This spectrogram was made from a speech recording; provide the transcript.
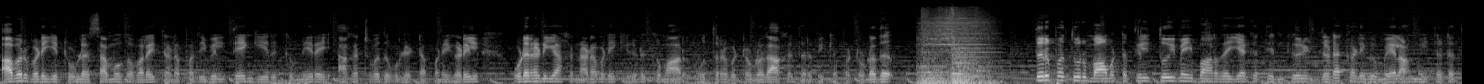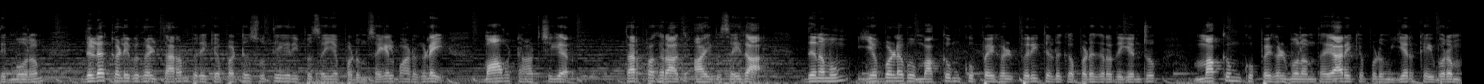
அவர் வெளியிட்டுள்ள சமூக வலைதள பதிவில் தேங்கியிருக்கும் நீரை அகற்றுவது உள்ளிட்ட பணிகளில் உடனடியாக நடவடிக்கை எடுக்குமாறு உத்தரவிட்டுள்ளதாக தெரிவிக்கப்பட்டுள்ளது. திருப்பத்தூர் மாவட்டத்தில் தூய்மை பாரத இயக்கத்தின் கீழ் திடக்கழிவு மேலாண்மை திட்டத்தின் மூலம் திடக்கழிவுகள் தரம் பிரிக்கப்பட்டு சுத்திகரிப்பு செய்யப்படும் செயல்பாடுகளை மாவட்ட ஆட்சியர் தர்பகராஜ் ஆய்வு செய்தார். தினமும் எவ்வளவு மக்கும் குப்பைகள் பிரித்தெடுக்கப்படுகிறது என்றும் மக்கும் குப்பைகள் மூலம் தயாரிக்கப்படும் இயற்கை உரம்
